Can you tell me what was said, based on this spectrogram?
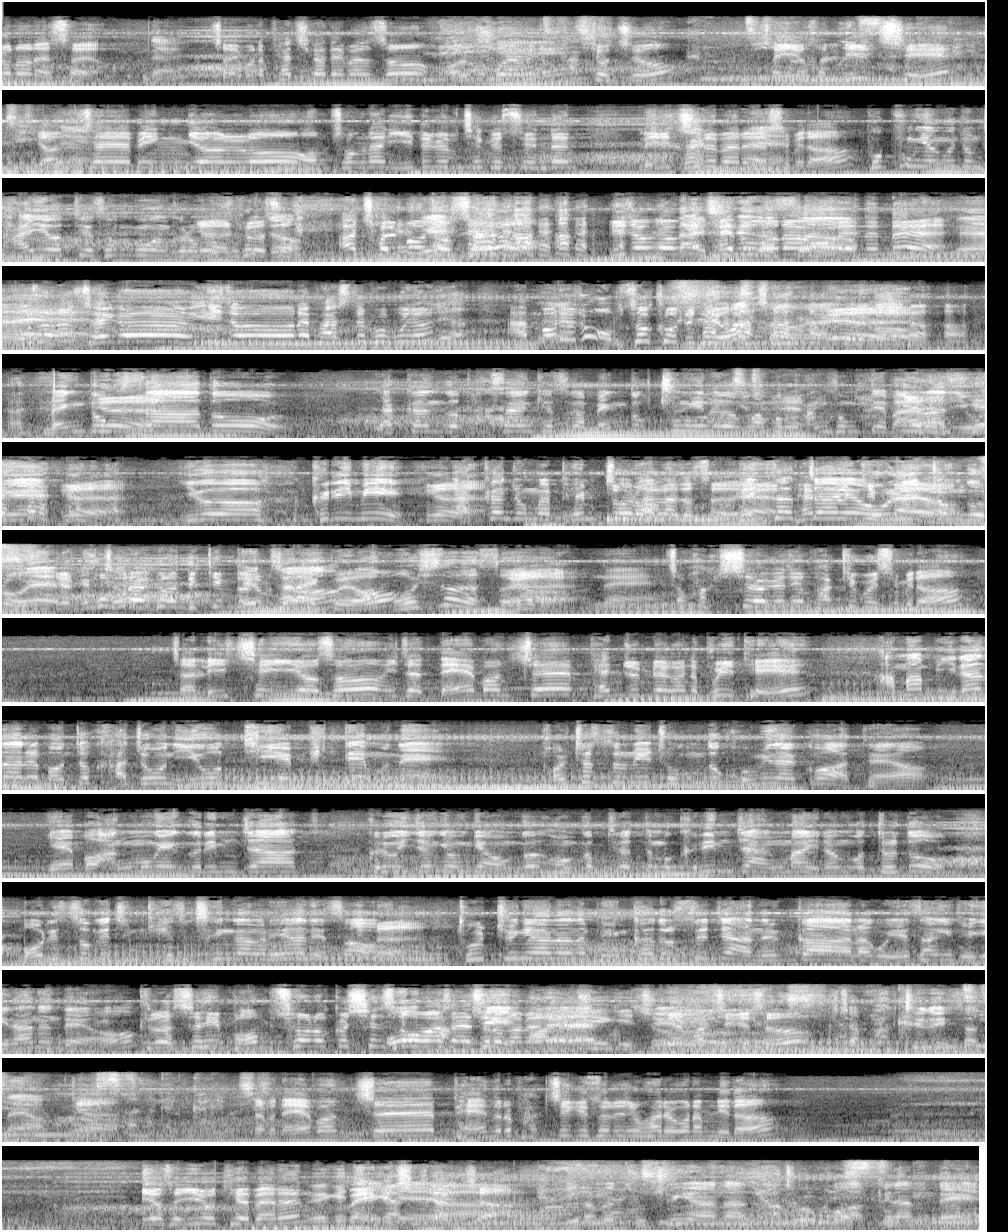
끊어냈어요. 네. 자 이번에 패치가 되면서 얼굴 모양이 좀 바뀌었죠. 자 이어서 리치 연쇄 빙결로 엄청난 이득을 챙길 수 있는 리치를 배려했습니다. 폭풍형은 좀 다이어트에 성공한 그런 예, 모습이죠. 그렇죠. 아 젊어졌어요. 이전 경기 날씬해졌어요. 제대로 하고 했는데 네. 우선은 제가 이전에 봤을 때 폭풍령이 앞머리가 좀 없었거든요. 그렇죠. 예, 예. 맹독사도 약간 그 캐스가 맹독충이라고 한번 방송 때 말한 예. 이후에 예. 이거 그림이 예. 약간 정말 좀 뱀처럼 달라졌어요. 예. 어울릴 나요. 정도로 예, 뱀처럼. 코브라 그런 느낌도 좀 뱀처럼. 살아있고요. 어, 멋있어졌어요. 예. 네. 자 확실하게 지금 바뀌고 있습니다. 자 리치에 이어서 이제 네 번째 ban 준비하고 있는 VT. 아마 미라나를 먼저 가져온 EOT의 pick 때문에 벌처스론이 조금 더 고민할 것 같아요. 예, 뭐 악몽의 그림자 그리고 이전 경기 언급, 언급드렸던 뭐 그림자 악마 이런 것들도 머릿속에 지금 계속 생각을 해야 돼서 네. 둘 중에 하나는 ban card로 쓰지 않을까라고 예상이 되긴 하는데요. 그렇죠. 이 멈춰놓고 신성화사에 박쥐. 들어가면 박쥐 기수. 예, 박쥐 기수. 자, 박쥐도 있었네요. 예. 자, 네 번째 ban으로 박쥐 기수를 지금 활용을 합니다. 이어서 이오티의 밴은 외계 외계 침략자. 침략자. 이러면 둘 중에 하나 가져올 것 같긴 한데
